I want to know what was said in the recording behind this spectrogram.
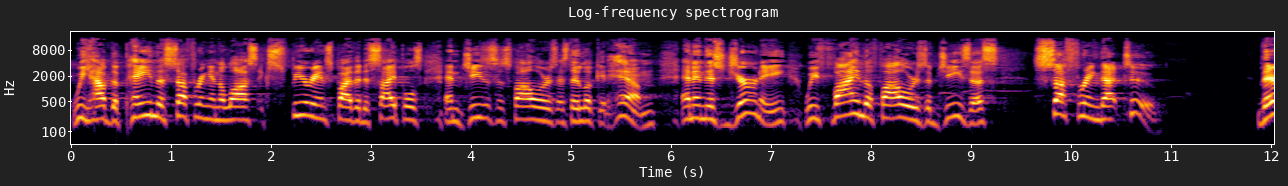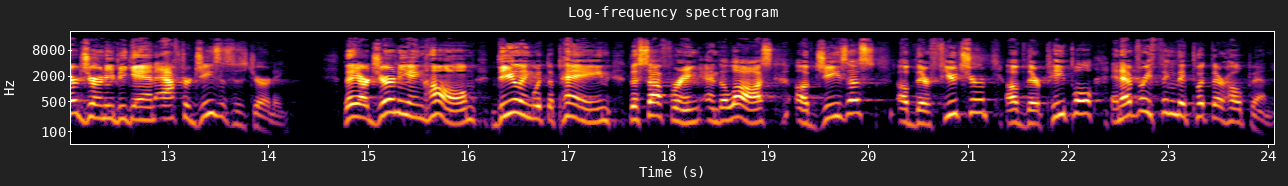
we have the pain, the suffering, and the loss experienced by the disciples and Jesus' followers as they look at him. And in this journey, we find the followers of Jesus suffering that too. Their journey began after Jesus' journey. They are journeying home, dealing with the pain, the suffering, and the loss of Jesus, of their future, of their people, and everything they put their hope in.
